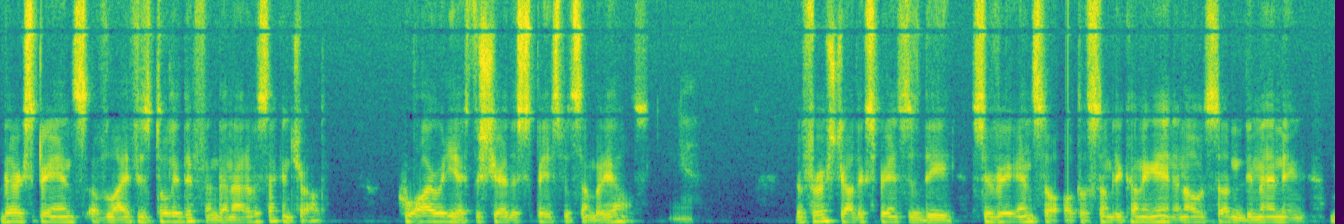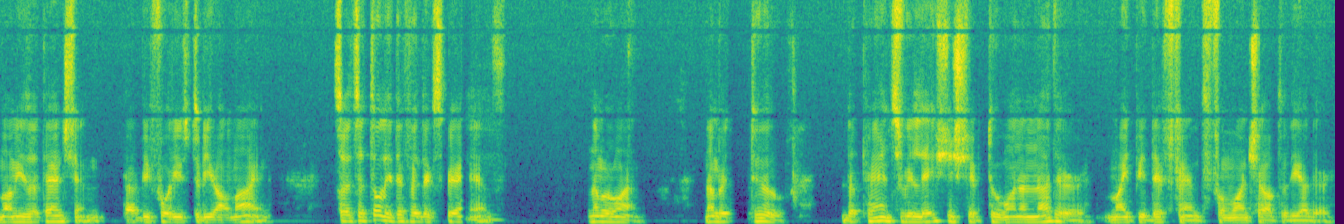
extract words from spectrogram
Their experience of life is totally different than that of a second child who already has to share the space with somebody else. Yeah. The first child experiences the severe insult of somebody coming in and all of a sudden demanding mommy's attention that before used to be all mine. So it's a totally different experience. Mm-hmm. Number one. Number two, the parents' relationship to one another might be different from one child to the other.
